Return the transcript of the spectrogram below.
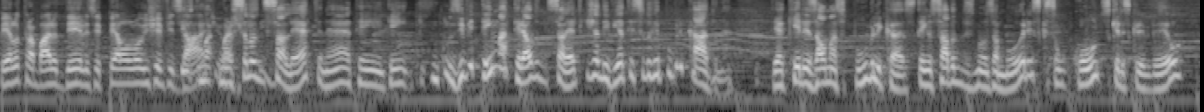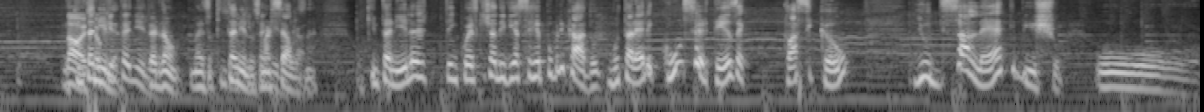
Pelo trabalho deles e pela Sim, longevidade. o Mar- Marcelo de sim. Salete, né? Tem, tem, inclusive tem material do de Salete que já devia ter sido republicado, né? Tem aqueles Almas Públicas, tem o Sábado dos Meus Amores, que são contos que ele escreveu. Não, esse é o Quintanilha. Perdão, mas o Quintanilha, os Quintanilha, Marcelos, cara. né? O Quintanilha tem coisa que já devia ser republicado. O Mutarelli com certeza é classicão. E o de Salete, bicho, o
